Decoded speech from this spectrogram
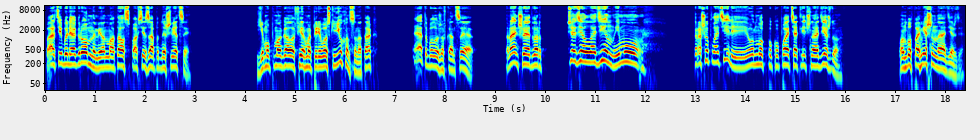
Партии были огромными, и он мотался по всей Западной Швеции. Ему помогала фирма перевозки Юхансона, так? Это было уже в конце. Раньше Эдвард все делал один, ему хорошо платили, и он мог покупать отличную одежду. Он был помешан на одежде.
